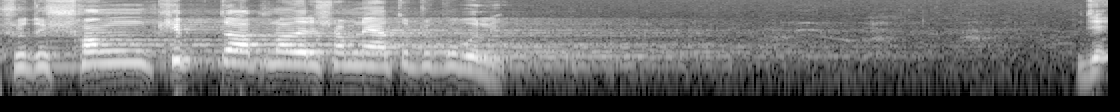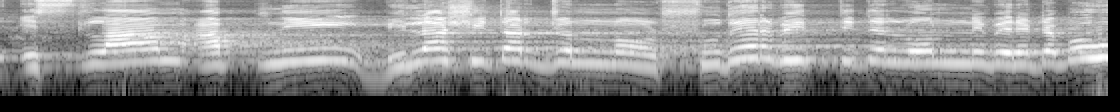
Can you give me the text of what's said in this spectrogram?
শুধু সংক্ষিপ্ত আপনাদের সামনে এতটুকু বলি যে ইসলাম আপনি বিলাসিতার জন্য সুদের ভিত্তিতে লোন নেবেন, এটা বহু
